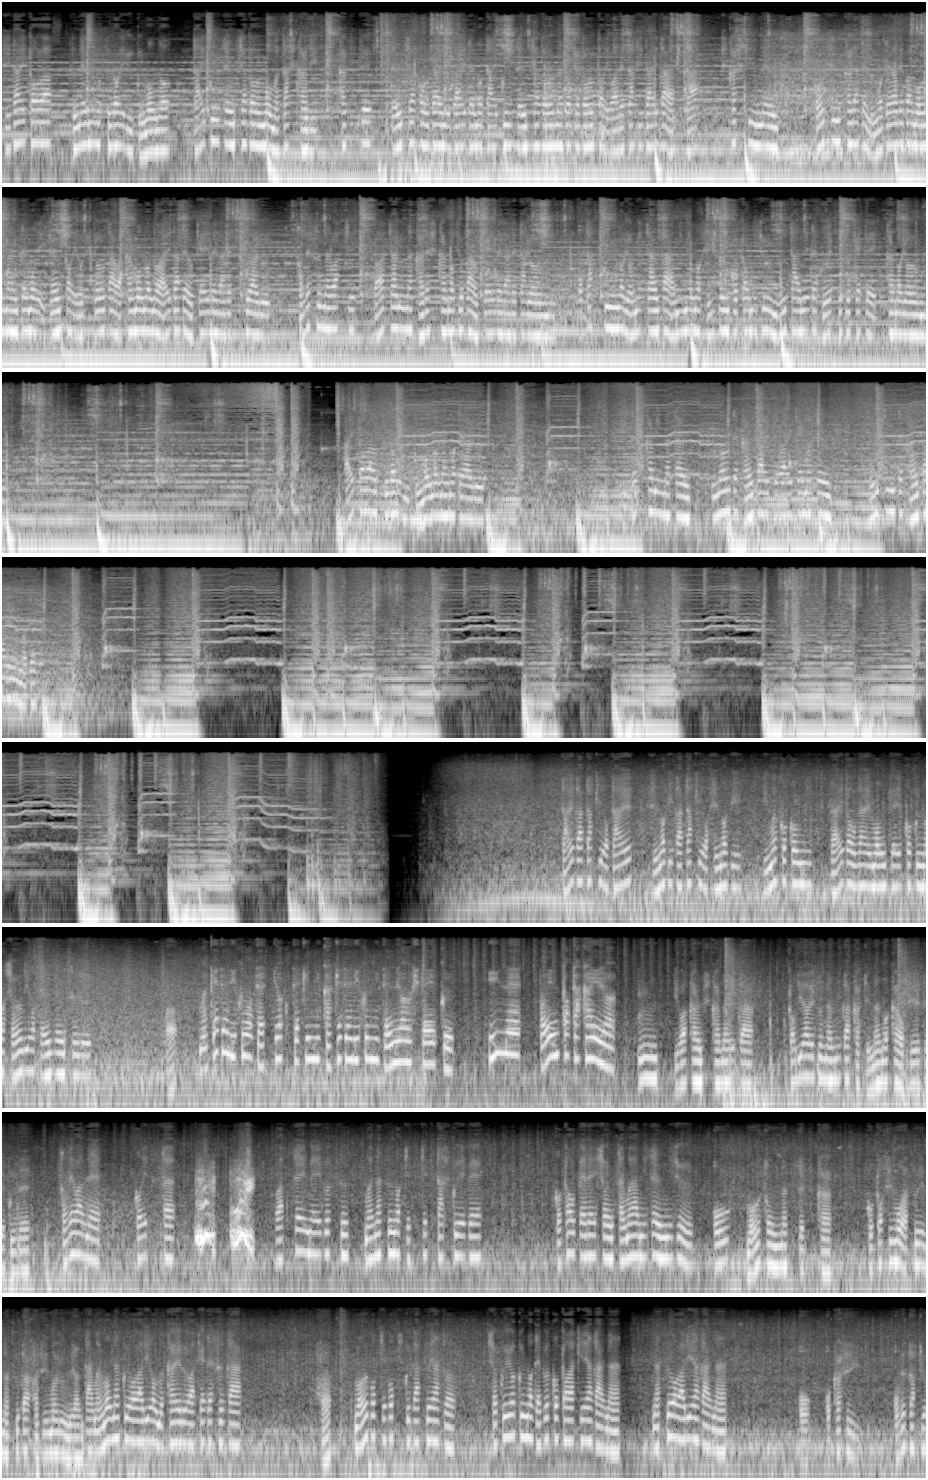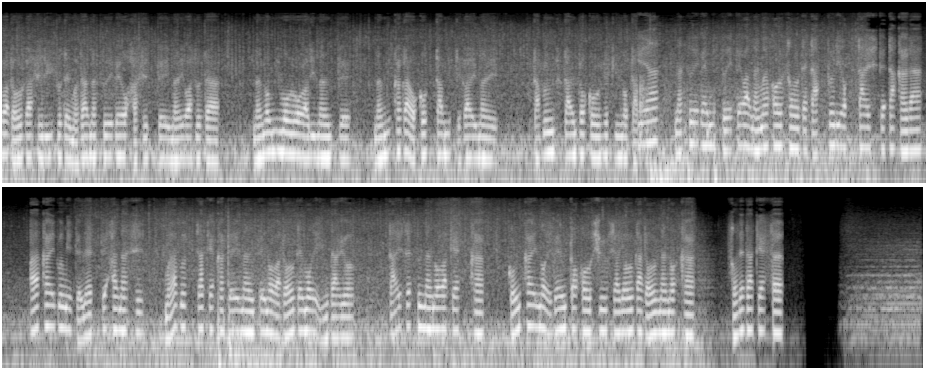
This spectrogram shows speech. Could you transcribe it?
時代とは、常に移ろいゆくもの。対空戦車道もまたしかり、かつて、戦車砲弾以外での対空戦車道など邪道と言われた時代があった。しかし近年、方針から出るのであればもう何でもいいじゃんという主張が若者の間で受け入れられつつある。それすなわち、バーチャルな彼氏彼女が受け入れられたように、オタク君の嫁ちゃんがアニメのシーズンごと20人単位で増え続けていくかのように。相手は移ろいゆくものなのである。ですか皆さん、右脳で考えてはいけません。先進で考えるのです。敵を耐え、忍び敵を忍び、今ここに、大ドラえもん帝国の勝利を宣言する。あ？負け台詞を積極的に勝ち台詞に転用していく。いいね、ポイント高いよ。うん、違和感しかないが、とりあえず何が勝ちなのか教えてくれ。それはね、こいつさ。おい惑星名物、真夏のチキチキタスクエベ。ことオペレーションサマー2020。おお、もうそんな季節か。今年も暑い夏が始まるんやん。が間もなく終わりを迎えるわけですが。は？もうぼちぼち9月やぞ。食欲のデブこと秋やがな。夏終わりやがな。お、おかしい。俺たちは動画シリーズでまだ夏入れを走っていないはずだ。なのにもう終わりなんて、何かが起こったに違いない。多分スタンド攻撃のたいや、夏入れについては生放送でたっぷりお伝えしてたから、アーカイブ見てねって話、まあぶっちゃけ家庭なんてのはどうでもいいんだよ。大切なのは結果、今回のイベント報酬車両がどうなのか、それだけさ。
